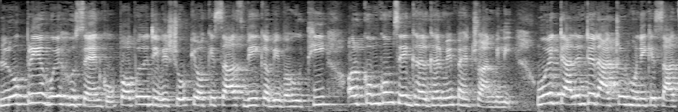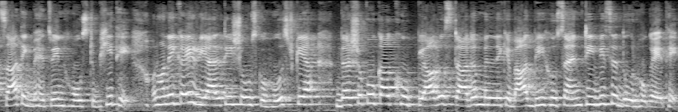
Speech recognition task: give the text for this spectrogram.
लोकप्रिय हुए हुसैन को पॉपुलर टीवी शो क्योंकि सास भी कभी बहू थी और कुमकुम से घर घर में पहचान मिली। वो एक टैलेंटेड एक्टर होने के साथ साथ एक बेहतरीन होस्ट भी थे। उन्होंने कई रियलिटी शोज़ को होस्ट किया। दर्शकों का खूब प्यार और स्टार्डम मिलने के बाद भी हुसैन टीवी से दूर हो गए थे।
